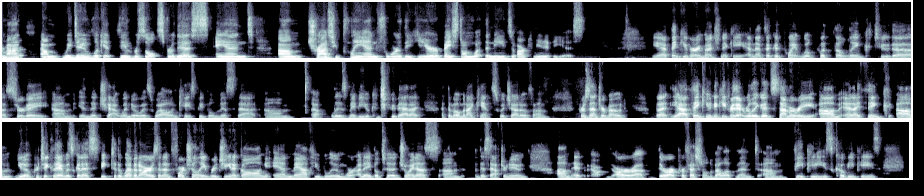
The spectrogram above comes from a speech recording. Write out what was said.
mind. Um, we do look at the results for this and um, try to plan for the year based on what the needs of our community is. Yeah, thank you very much, Nikki. And that's a good point. We'll put the link to the survey um, in the chat window as well in case people miss that. Um, uh, Liz, maybe you can do that. I, at the moment, I can't switch out of um, presenter mode. But yeah, thank you, Nikki, for that really good summary. Um, and I think, um, you know, particularly I was going to speak to the webinars, and unfortunately, Regina Gong and Matthew Bloom were unable to join us um, this afternoon. Um, our, uh, there are professional development um, VPs, co-VPs,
